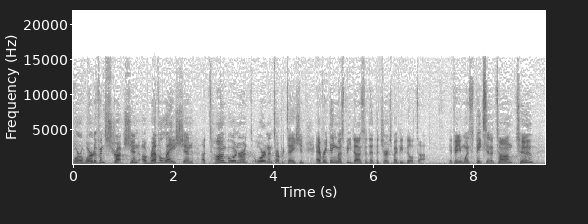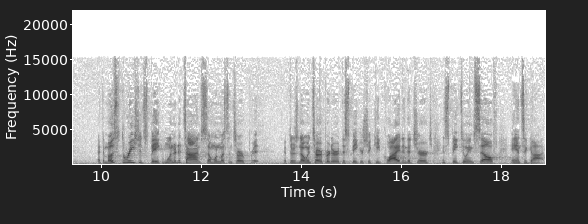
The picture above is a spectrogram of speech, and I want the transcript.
or a word of instruction, a revelation, a tongue or an, or an interpretation, everything must be done so that the church may be built up. If anyone speaks in a tongue, two, at the most three should speak, one at a time. Someone must interpret. If there's no interpreter, the speaker should keep quiet in the church and speak to himself and to God.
